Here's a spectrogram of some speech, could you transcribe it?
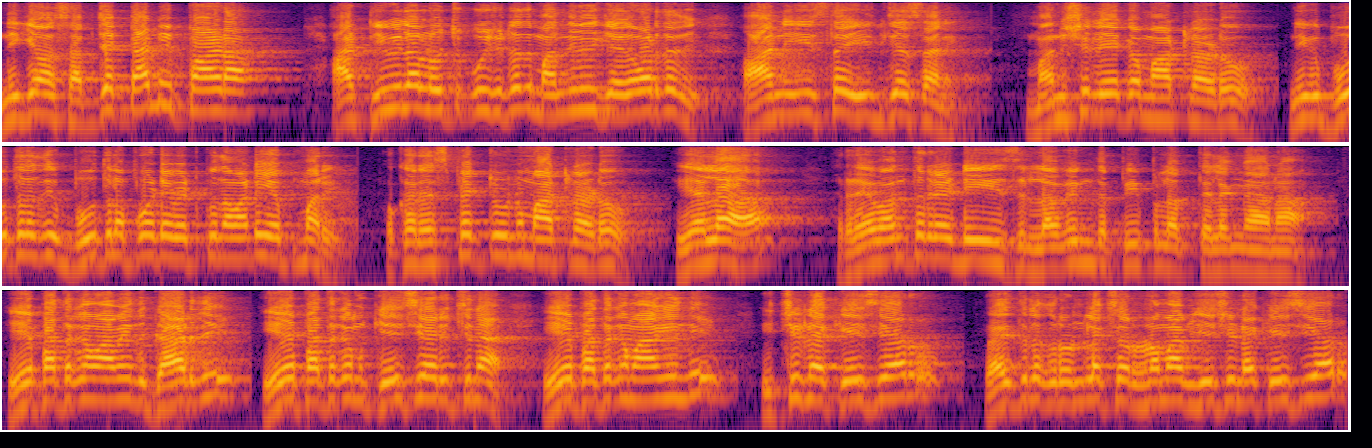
నీకేమో సబ్జెక్టా? నీ పాడా. ఆ టీవీలలో వచ్చి కూర్చుంటుంది మంది మీదకి ఎగబడుతుంది. ఆ నీ ఇస్తే ఇది చేస్తాని. మనిషి లేక మాట్లాడు. నీకు బూతులది బూతుల పోటీ పెట్టుకుందామంటే చెప్పు మరి. ఒక రెస్పెక్ట్ ఉండి మాట్లాడు. ఎలా? Revanth Reddy is loving the people of Telangana. ఏ పథకం ఆగింది? గాడిది? ఏ పథకం కేసీఆర్ ఇచ్చినా? ఏ పథకం ఆగింది? ఇచ్చిండా కేసీఆర్? రైతులకు రెండు లక్షల రుణమాఫీ చేసిండా కేసీఆర్?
